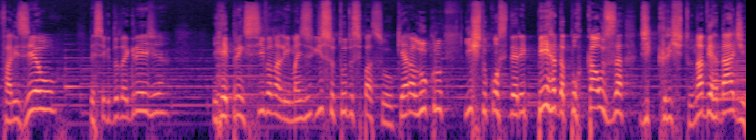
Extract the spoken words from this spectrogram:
fariseu, perseguidor da igreja, irrepreensível na lei, mas isso tudo se passou. O que era lucro, isto considerei perda por causa de Cristo. Na verdade,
